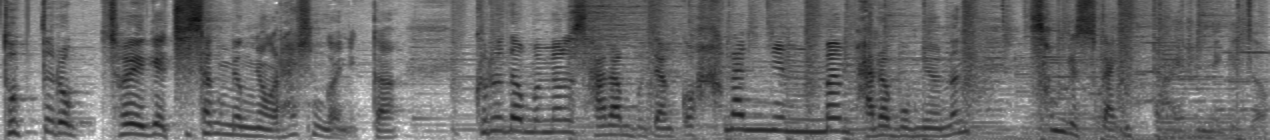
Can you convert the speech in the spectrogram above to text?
돕도록 저에게 지상 명령을 하신 거니까 그러다 보면 사람 보지 않고 하나님만 바라보면은 섬길 수가 있다 이런 얘기죠.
